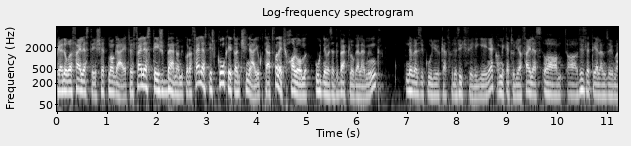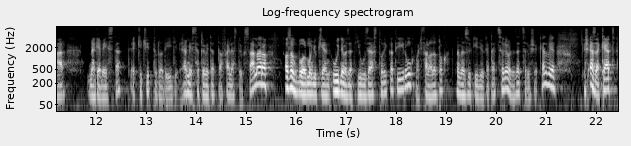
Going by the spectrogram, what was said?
például a fejlesztésért magáért. A fejlesztésben, amikor a fejlesztést konkrétan csináljuk, tehát van egy halom úgynevezett backlog elemünk, nevezzük úgy őket, hogy az ügyféligények, amiket ugye a fejleszt, a, az üzleti elemző már megemésztett, egy kicsit tudod így emészhetővé tette a fejlesztők számára, azokból mondjuk ilyen úgynevezett user sztorikat írunk, vagy feladatokat, nevezzük így őket egyszerűen, az egyszerűség kedvéért, és ezeket,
